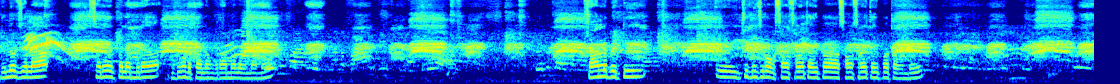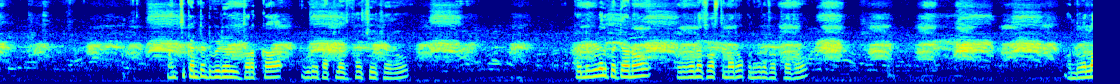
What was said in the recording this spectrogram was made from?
నెల్లూరు జిల్లా సర్వేపల్లెంబిడ ముదిగుండపాలెం గ్రామంలో ఉన్నాము. ఛానల్ పెట్టి ఈ ఇంచుమించుగా ఒక సంవత్సరం అయితే అయిపో సంవత్సరం అయితే అయిపోతూ ఉంది. మంచి కంటెంట్ వీడియోలు దొరక్క వీడియోలు పెట్టలేదు పోస్ట్ చేయట్లేదు. కొన్ని వీడియోలు పెట్టాను కొన్ని వీడియోలు చూస్తున్నారు కొన్ని వీడియోలు చూడలేదు అందువల్ల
